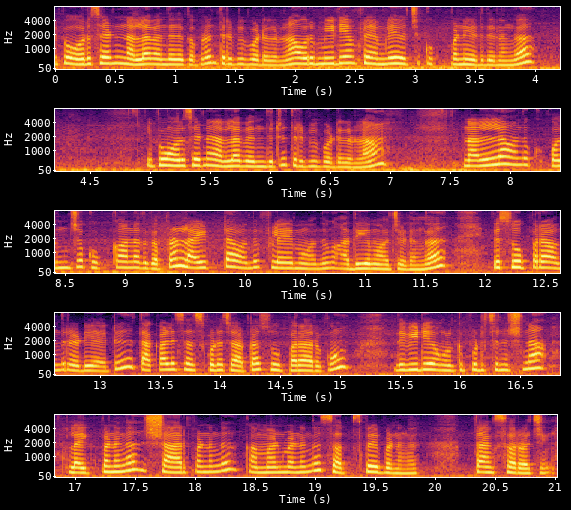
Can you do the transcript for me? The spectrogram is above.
இப்போ ஒரு சைடு நல்லா வெந்ததுக்கப்புறம் திருப்பி போட்டுக்கிடலாம் ஒரு மீடியம் ஃப்ளேம்லேயே வச்சு குக் பண்ணி எடுத்துடுங்க. இப்போ ஒரு சைடு நல்லா வெந்துட்டு திருப்பி போட்டுக்கிடலாம் நல்லா வந்து கொஞ்சம் குக் ஆனதுக்கப்புறம் லைட்டாக வந்து ஃப்ளேமை வந்து அதிகமாக வச்சுடுங்க. இப்போ சூப்பராக வந்து ரெடி ஆகிட்டு தக்காளி சாஸ் கூட சாப்பிட்டா சூப்பராக இருக்கும். இந்த வீடியோ உங்களுக்கு பிடிச்சிருந்துச்சுன்னா லைக் பண்ணுங்கள் ஷேர் பண்ணுங்கள் கமெண்ட் பண்ணுங்கள் சப்ஸ்கிரைப் பண்ணுங்கள் தேங்க்ஸ் ஃபார் வாட்சிங்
